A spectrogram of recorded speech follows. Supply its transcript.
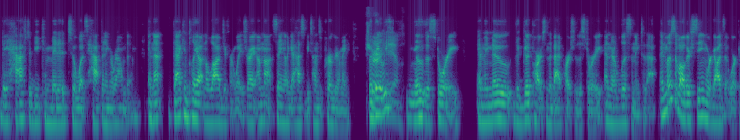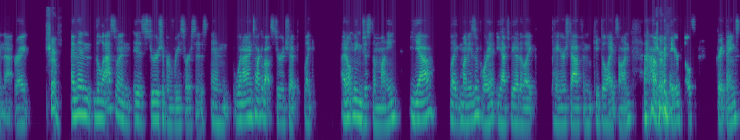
they have to be committed to what's happening around them. And that that can play out in a lot of different ways, right? I'm not saying like it has to be tons of programming, but Sure. they at least yeah. know the story and they know the good parts and the bad parts of the story and they're listening to that. And most of all, they're seeing where God's at work in that, right? Sure. And then the last one is stewardship of resources. And when I talk about stewardship, like I don't mean just the money. Yeah, like money is important. You have to be able to like pay your staff and keep the lights on, um, Sure. pay your bills. Great things.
